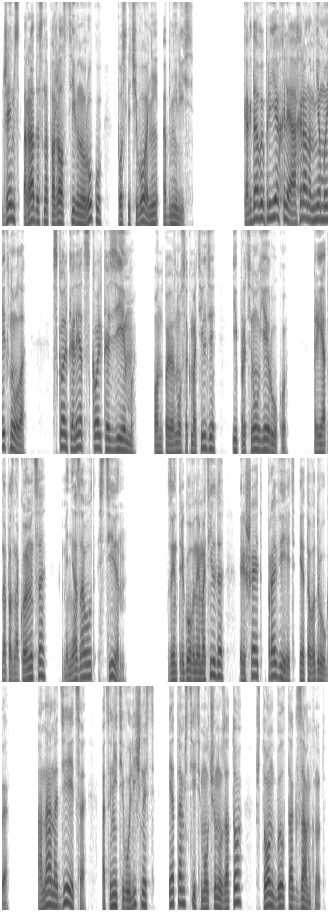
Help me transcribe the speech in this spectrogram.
Джеймс радостно пожал Стивену руку, после чего они обнялись. «Когда вы приехали, охрана мне маякнула. Сколько лет, сколько зим!» Он повернулся к Матильде и протянул ей руку. «Приятно познакомиться. Меня зовут Стивен». Заинтригованная Матильда решает проверить этого друга. Она надеется оценить его личность и отомстить Молчуну за то, что он был так замкнут.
